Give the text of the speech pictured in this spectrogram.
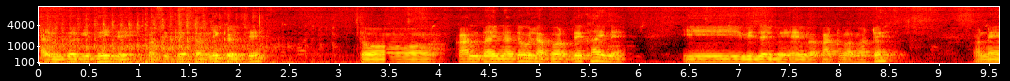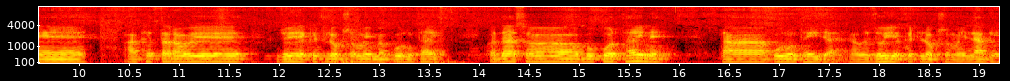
આયરું ભેગી થઈ જાય, પછી ખેતર નીકળશે તો કાનભાઈના જો ઓલા ભર દેખાય ને એ વિજયભાઈ આવ્યા કાઢવા માટે. અને આ ખેતર હવે જોઈએ કેટલોક સમયમાં પૂરું થાય. કદાચ બપોર થાય ને ત્યાં પૂરું થઈ જાય. હવે જોઈએ કેટલોક સમય લાગે.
